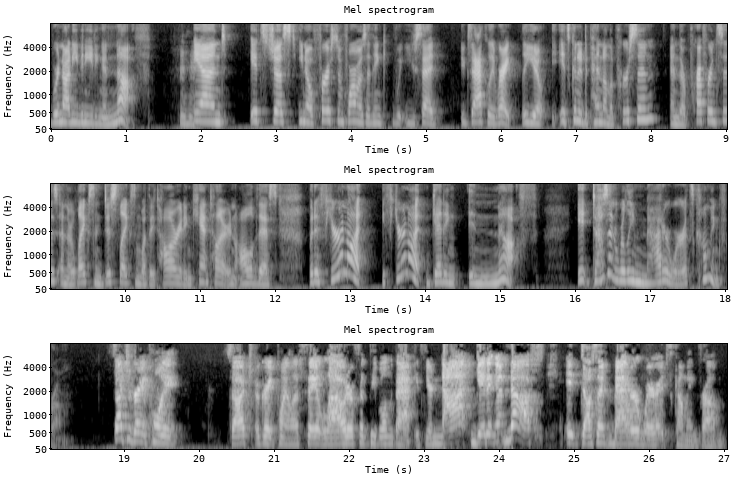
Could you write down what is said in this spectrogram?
we're not even eating enough. Mm-hmm. And it's just, you know, first and foremost, I think what you said exactly right. You know, it's going to depend on the person and their preferences and their likes and dislikes and what they tolerate and can't tolerate and all of this. But if you're not if you're not getting enough, it doesn't really matter where it's coming from. Such a great point. Such a great point. Let's say it louder for the people in the back. If you're not getting enough, it doesn't matter where it's coming from.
